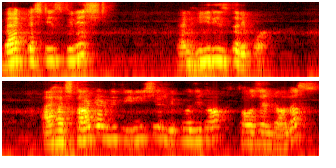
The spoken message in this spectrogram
Back test is finished. And here is the report. I have started with initial deposit of thousand dollars.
